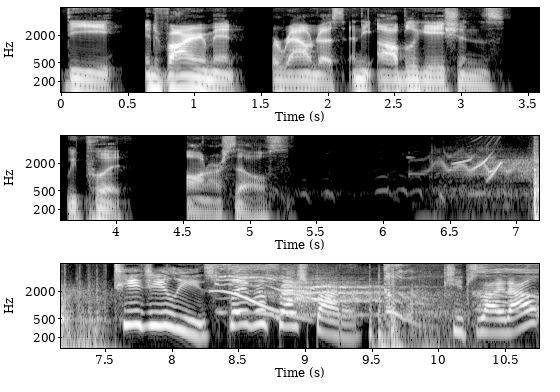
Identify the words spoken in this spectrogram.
the environment around us and the obligations we put on ourselves. TG Lee's Flavor Fresh Bottle. Keeps light out,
